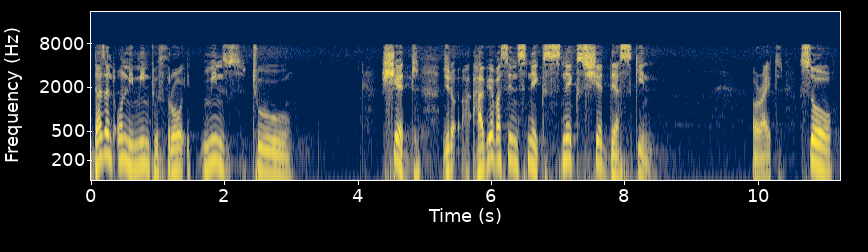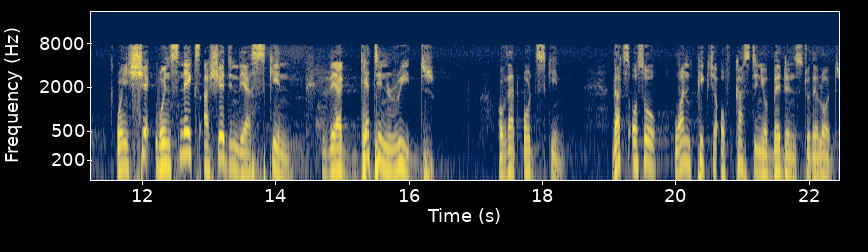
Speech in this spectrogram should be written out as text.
doesn't only mean to throw, it means to shed. You know, have you ever seen snakes? Snakes shed their skin. Alright? So, when, when snakes are shedding their skin, they are getting rid of that odd skin. That's also one picture of casting your burdens to the Lord.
